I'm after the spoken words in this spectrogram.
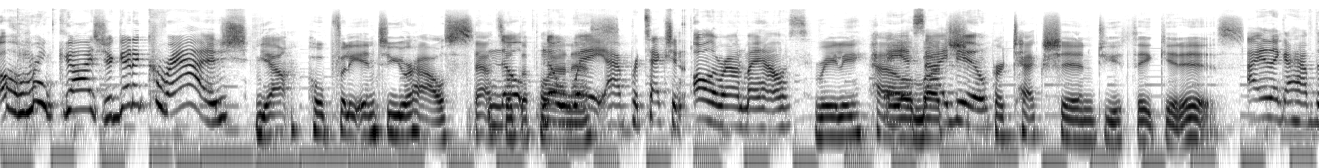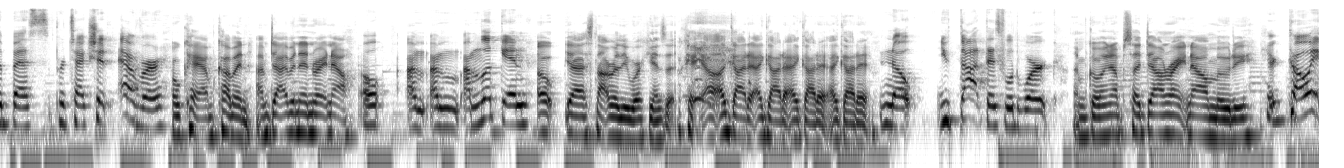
oh my gosh, you're gonna crash. Yeah, hopefully into your house. That's no, what the plan no way. is. I have protection all around my house. Really? How Yes, I much protection do you think it is? I think I have the best protection ever. Okay, I'm coming. I'm diving in right now. Oh, I'm I'm I'm looking. Oh, yeah, it's not really working, is it? Okay, I, I got it. I got it. I got it. I got it. No, you thought this would work. I'm going upside down right now, Moody. You're going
